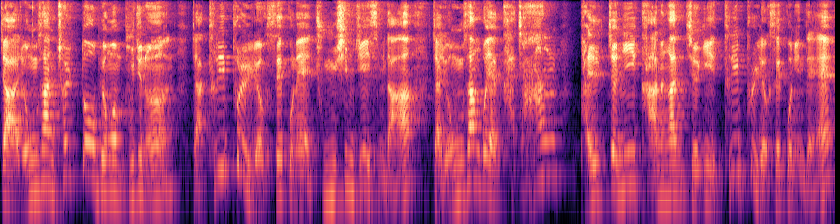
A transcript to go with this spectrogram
자, 용산 철도병원 부지는 자 트리플 역세권의 중심지에 있습니다. 자, 용산구의 가장 발전이 가능한 지역이 트리플 역세권인데,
